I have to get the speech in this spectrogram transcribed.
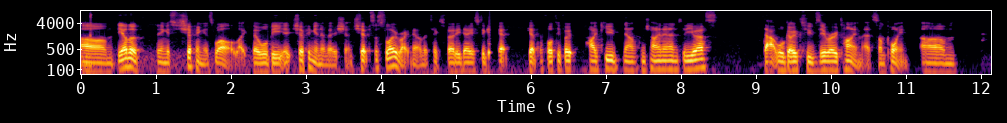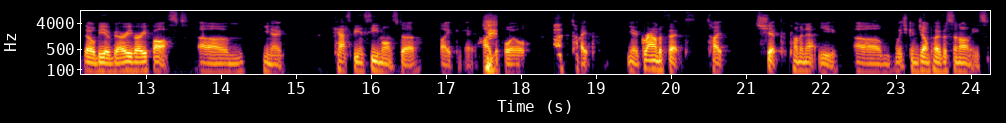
Um, the other thing is shipping as well. Like there will be shipping innovation. Ships are slow right now. It takes 30 days to get get the 40 foot high cube down from China into the US. that will go to zero time at some point. Um, there will be a very very fast, um, you know, Caspian sea monster like you know, hydrofoil type, you know, ground effect type ship coming at you, um, which can jump over tsunamis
